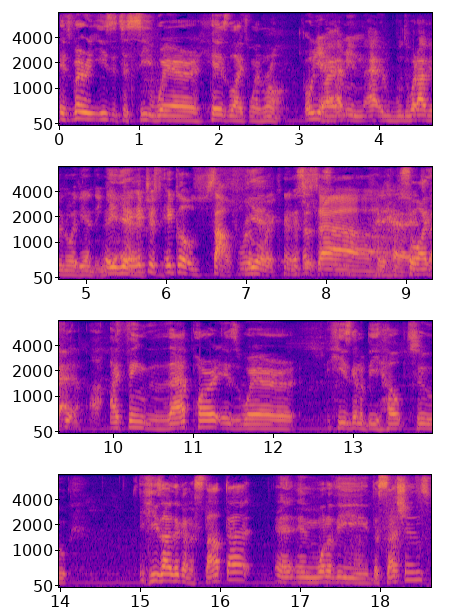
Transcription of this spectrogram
it's very easy to see where his life went wrong. Oh yeah, Right. I mean, I, without giving away the ending, yeah, yeah. it just it goes south real Yeah. quick. So- Yeah, so I, th- I think that part is where he's gonna be helped to. He's either gonna stop that in, in one of the the sessions,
